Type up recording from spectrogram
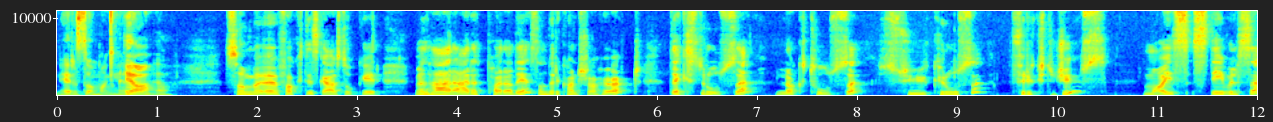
Er det så mange? Ja. Som eh, faktisk er sukker. Men her er et paradis som dere kanskje har hørt. Dekstrose, laktose, sukrose, fruktjuice, maisstivelse,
